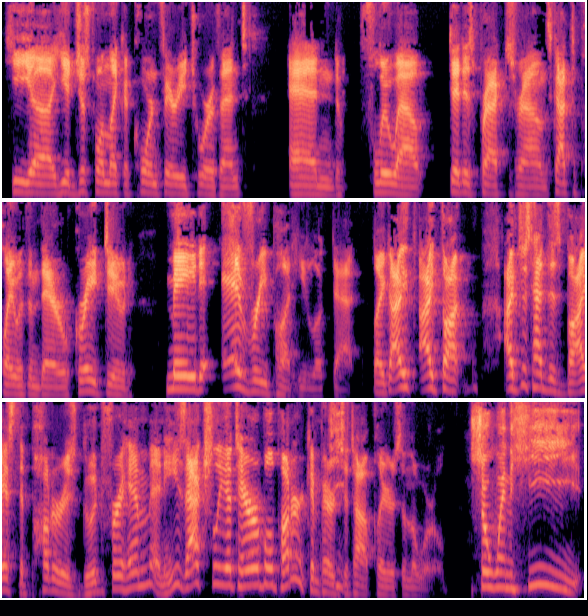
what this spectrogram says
he uh, he had just won like a Korn Ferry Tour event and flew out, did his practice rounds, got to play with him there. Great dude. Made every putt he looked at. Like I, I thought I've just had this bias that putter is good for him, and he's actually a terrible putter compared he, to top players in the world. So when he,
